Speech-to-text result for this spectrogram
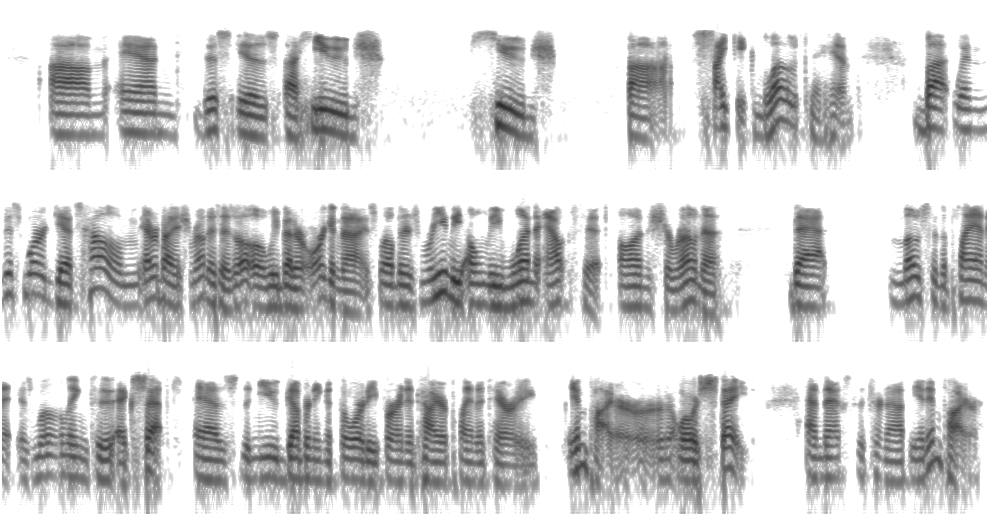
Um, and this is a huge, huge uh, psychic blow to him. But when this word gets home, everybody in Sharona says, "Oh, we better organize." Well, there's really only one outfit on Sharona that most of the planet is willing to accept as the new governing authority for an entire planetary empire or, or state, and that's the Ternathian Empire.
